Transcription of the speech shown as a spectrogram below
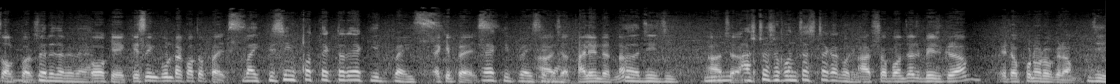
সলভ করবে। চলে যাবে ভাইয়া ওকে কিসিং কোনটা কত প্রাইস বাই কিসিং প্রত্যেকটার একই প্রাইস একই প্রাইস একই প্রাইস আচ্ছা থাইল্যান্ডের না? জি জি। আচ্ছা। আটশোশো পঞ্চাশ টাকা করে। আটশো পঞ্চাশ বিশ গ্রাম এটা পনেরো গ্রাম। জি।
